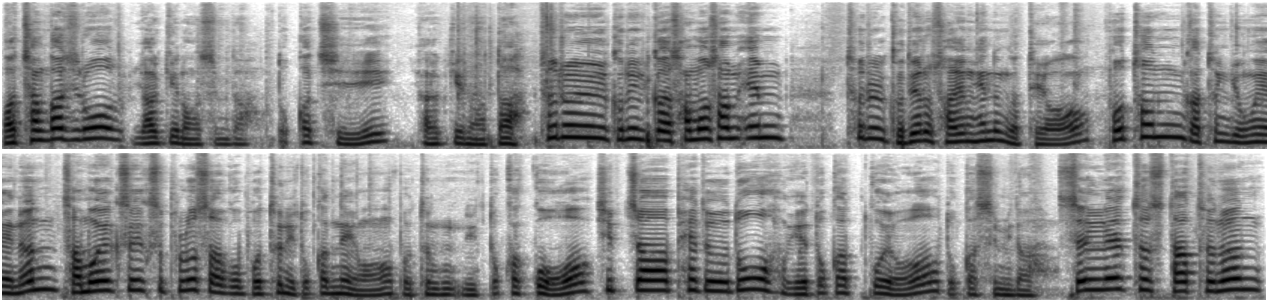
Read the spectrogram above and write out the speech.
마찬가지로 얇게 나왔습니다. 똑같이 얇게 나왔다. 틀을 그러니까 353M 틀을 그대로 사용했는 것 같아요. 버튼 같은 경우에는 35XX 플러스하고 버튼이 똑같네요. 버튼이 똑같고 십자 패드도 예 똑같고요. 똑같습니다. 셀렉트 스타트는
